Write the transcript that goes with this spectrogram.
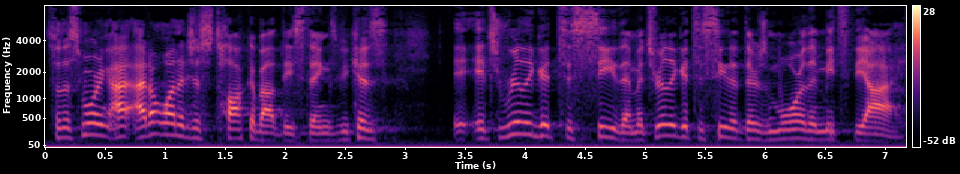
So this morning, I, I don't want to just talk about these things because it's really good to see them. It's really good to see that there's more than meets the eye.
